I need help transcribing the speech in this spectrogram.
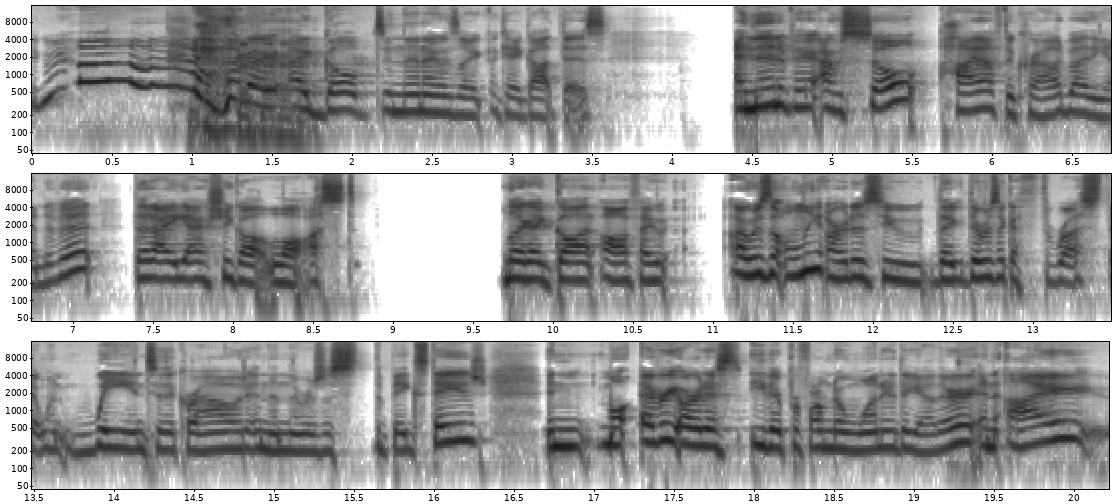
like I, I gulped and then I was like, okay, got this. And then apparently I was so high off the crowd by the end of it that I actually got lost. Like I got off. I I was the only artist who like there was like a thrust that went way into the crowd, and then there was just the big stage, and mo- every artist either performed on one or the other, and I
